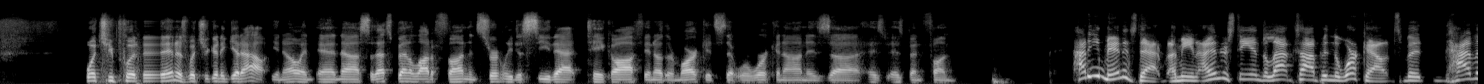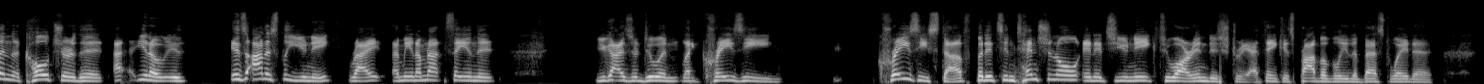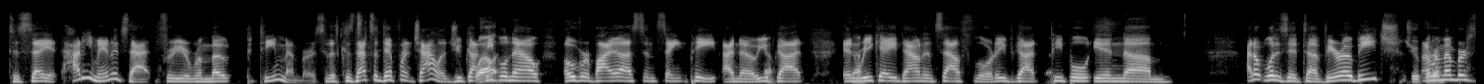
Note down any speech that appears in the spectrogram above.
what you put in is what you're going to get out, you know, and and uh, so that's been a lot of fun, and certainly to see that take off in other markets that we're working on is uh, has, has been fun. How do you manage that? I mean, I understand the laptop and the workouts, but having a culture that uh, you know is, is honestly unique, right? I mean, I'm not saying that you guys are doing like crazy crazy stuff, but it's intentional and it's unique to our industry. I think is probably the best way to to say it. How do you manage that for your remote team members? Because that's a different challenge. You've got well, people now over by us in St. Pete. I know you've got Enrique yep. down in South Florida. You've got people in um, I don't what is it uh, Vero Beach? Jupiter. I remember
